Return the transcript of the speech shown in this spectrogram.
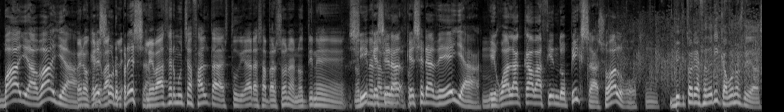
Vaya, vaya. Pero que ¡Qué le va, sorpresa! Le, le va a hacer mucha falta estudiar a esa persona. No tiene. no sí, tiene ¿qué será, ¿qué será de ella? Igual acaba haciendo pizzas o algo. Victoria Federica, buenos días.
